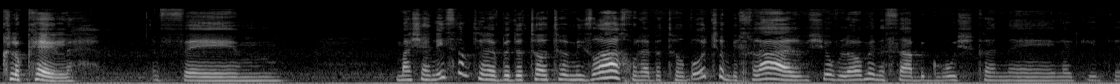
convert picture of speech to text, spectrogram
קלוקל. ומה שאני שמתי לב בדתות המזרח, אולי בתרבות שם בכלל, ושוב, לא מנסה בגרוש כאן אה, להגיד אה,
